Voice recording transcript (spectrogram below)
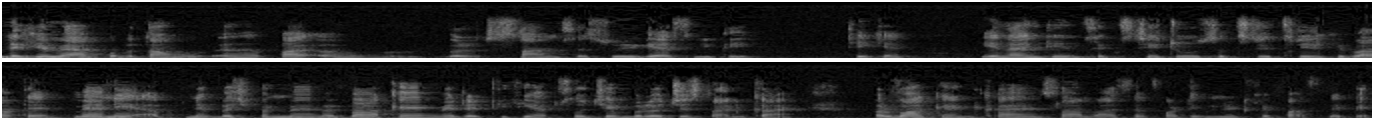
देखिए मैं आपको बताऊँ बलूचिस्तान से सुई गैस निकली ठीक है? ये 1962-63 की बात है। मैंने अपने बचपन में मैं वाकई में रहती थी। आप सोचिए बलूचिस्तान का है और वाकई का है? इस्लामाबाद से 40 मिनट के फासले पे।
